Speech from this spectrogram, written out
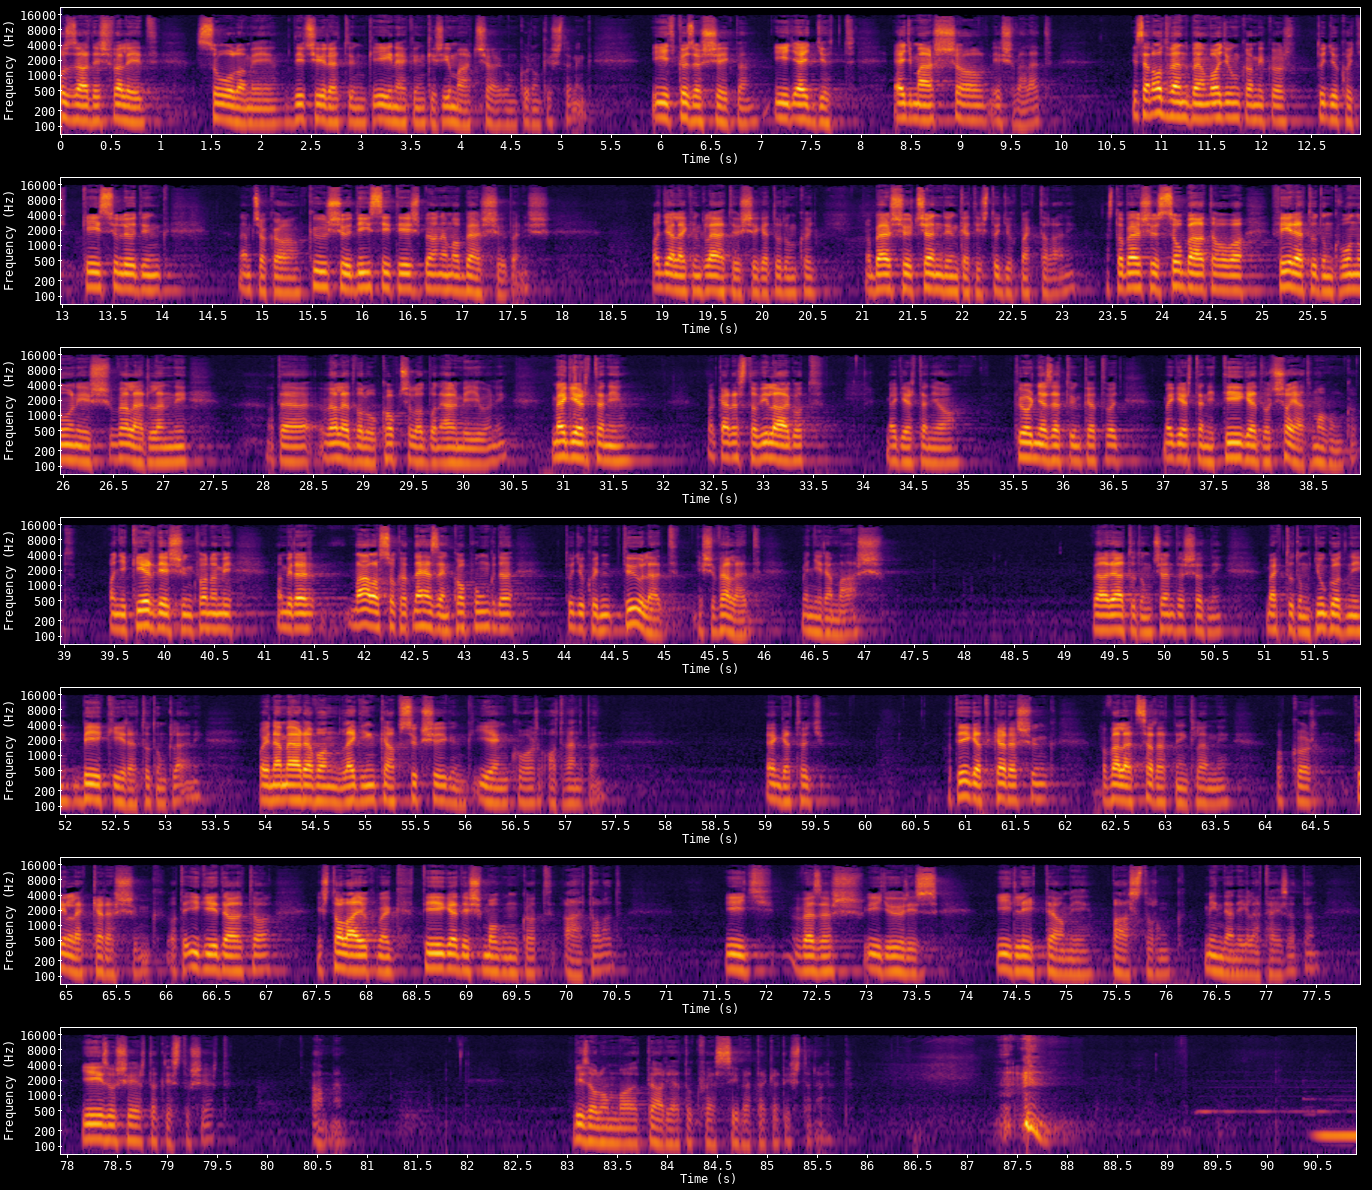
Hozzád és feléd szól a mi dicséretünk, énekünk és imádságunk, Urunk Istenünk. Így közösségben, így együtt, egymással és veled. Hiszen adventben vagyunk, amikor tudjuk, hogy készülődünk, nem csak a külső díszítésben, hanem a belsőben is. Adjál nekünk lehetőséget, tudunk, hogy a belső csendünket is tudjuk megtalálni. Ezt a belső szobát, ahova félre tudunk vonulni és veled lenni, a te veled való kapcsolatban elmélyülni, megérteni akár ezt a világot, megérteni a környezetünket, vagy megérteni téged, vagy saját magunkat. Annyi kérdésünk van, ami, amire válaszokat nehezen kapunk, de tudjuk, hogy tőled és veled mennyire más. Veled el tudunk csendesedni, meg tudunk nyugodni, békére tudunk lelni. Vagy nem erre van leginkább szükségünk ilyenkor adventben? Engedd, hogy ha téged keresünk, ha veled szeretnénk lenni, akkor tényleg keressünk a te igéd által, és találjuk meg téged és magunkat általad. Így vezes, így őriz, így légy te a mi pásztorunk minden élethelyzetben. Jézusért, a Krisztusért. Amen. Bizalommal tárjátok fel szíveteket Isten előtt. Thank you.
